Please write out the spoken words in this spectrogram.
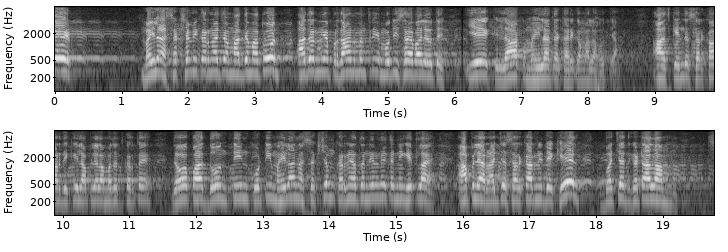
महिला सक्षमीकरणाच्या माध्यमातून आदरणीय प्रधानमंत्री मोदी साहेब आले होते. एक लाख महिला त्या कार्यक्रमाला होत्या. आज केंद्र सरकार देखील आपल्याला मदत करते जवळपास दोन तीन कोटी महिलांना सक्षम करण्याचा निर्णय त्यांनी घेतलाय. आपल्या राज्य सरकारने देखील बचत गटाला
